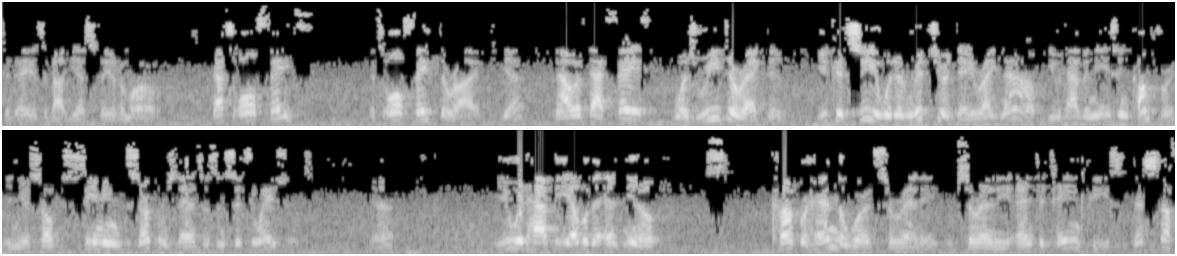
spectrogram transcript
today, it's about yesterday or tomorrow. That's all faith. It's all faith derived. Yeah? Now, if that faith was redirected, you could see it would enrich your day right now. You would have an ease and comfort in your seeming circumstances and situations. Yeah? You would have be able to, you know, comprehend the word serenity, serenity, entertain peace. This stuff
